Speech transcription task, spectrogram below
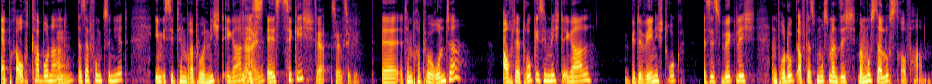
Er braucht Carbonat, mhm. dass er funktioniert. Ihm ist die Temperatur nicht egal. Er ist, er ist, zickig. Ja, sehr zickig. Äh, Temperatur runter. Auch der Druck ist ihm nicht egal. Bitte wenig Druck. Es ist wirklich ein Produkt, auf das muss man sich, man muss da Lust drauf haben.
